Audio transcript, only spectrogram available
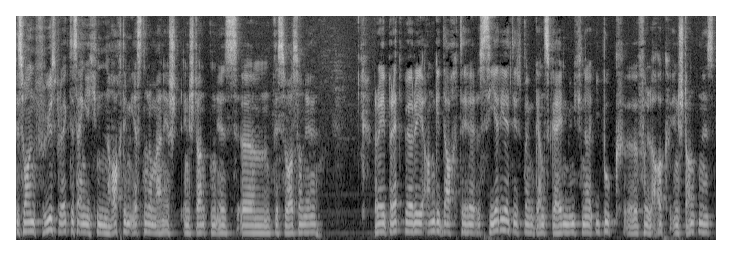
Das war ein frühes Projekt, das eigentlich nach dem ersten Roman entstanden ist. Ähm, das war so eine Ray Bradbury angedachte Serie, die beim ganz kleinen Münchner E-Book Verlag entstanden ist.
